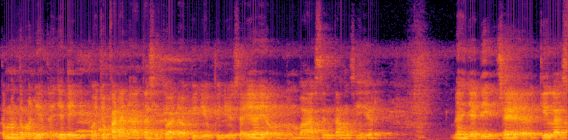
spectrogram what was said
teman-teman uh, lihat aja deh di pojok kanan atas itu ada video-video saya yang membahas tentang sihir. Nah jadi saya kilas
